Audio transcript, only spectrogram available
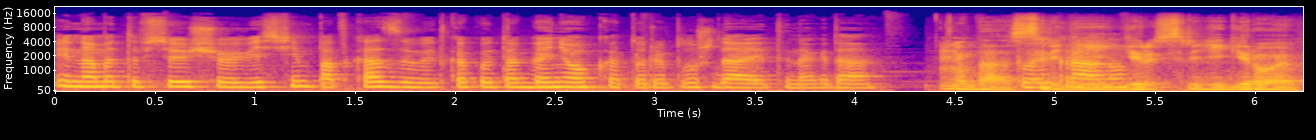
И нам это все еще весь фильм подсказывает какой-то огонек, который блуждает иногда. Ну да, по среди, экрану. гер- среди героев.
